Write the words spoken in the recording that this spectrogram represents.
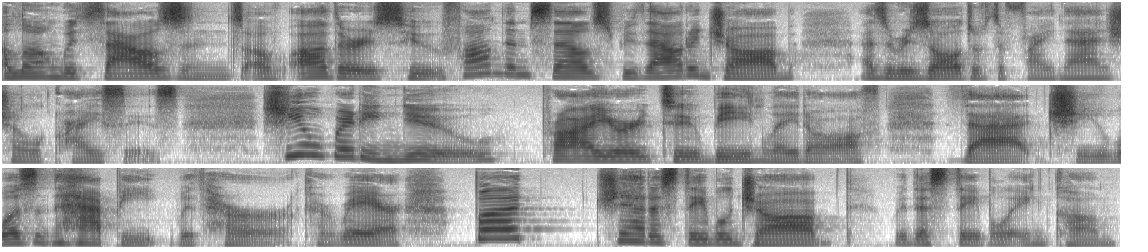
along with thousands of others who found themselves without a job as a result of the financial crisis. She already knew, prior to being laid off, that she wasn't happy with her career, but she had a stable job with a stable income,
